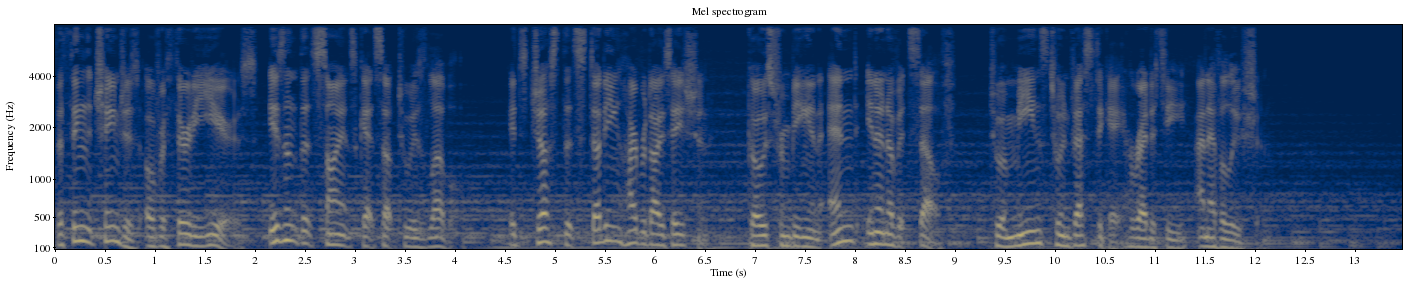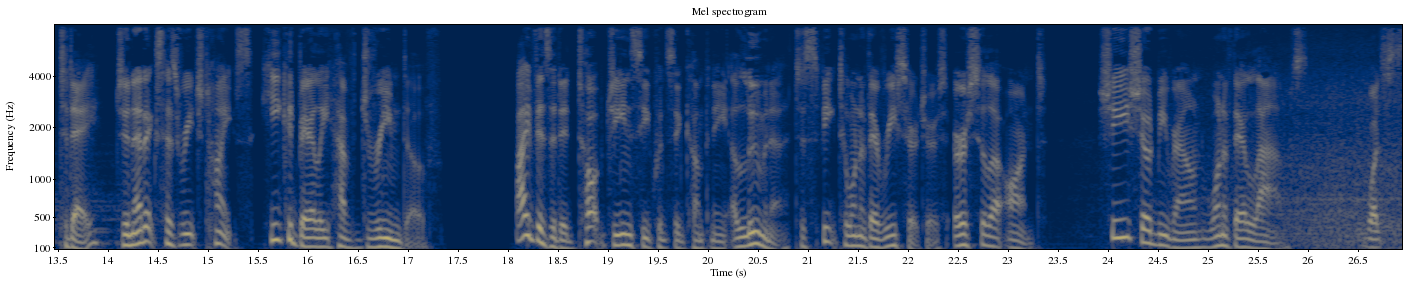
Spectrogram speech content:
the thing that changes over 30 years isn't that science gets up to his level. It's just that studying hybridization goes from being an end in and of itself to a means to investigate heredity and evolution. Today, genetics has reached heights he could barely have dreamed of. I visited top gene sequencing company Illumina to speak to one of their researchers, Ursula Arndt. She showed me round one of their labs. What's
